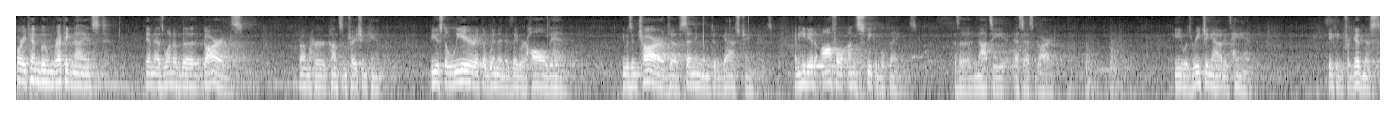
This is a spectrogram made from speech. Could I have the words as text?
Corrie ten Boom recognized him as one of the guards from her concentration camp. He used to leer at the women as they were hauled in. He was in charge of sending them to the gas chambers. And he did awful, unspeakable things as a Nazi SS guard. He was reaching out his hand, seeking forgiveness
